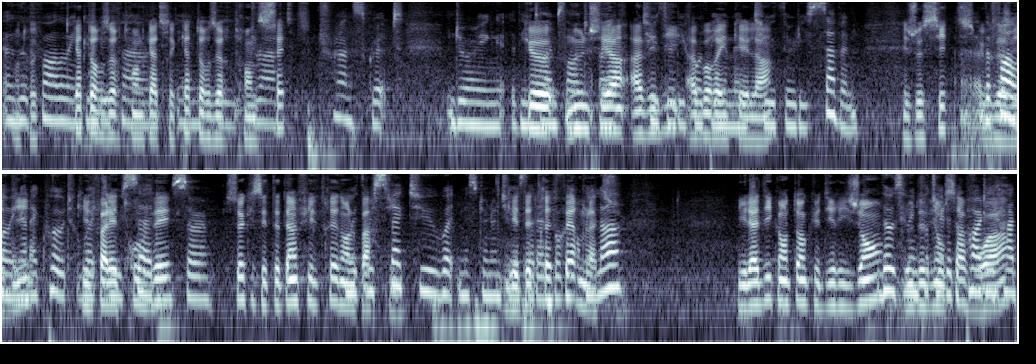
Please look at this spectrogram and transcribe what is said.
the entre following can be 14h34 et found in the 14h37 que Nunchia of avait dit à 2:34 Boré p.m. Kela, and 2:37. et je cite ce Uh, que the vous avez following, dit, and I quote qu'il fallait trouver ceux qui s'étaient infiltrés dans le parti. Il était très ferme là-dessus. Il a dit qu'en tant que dirigeant, nous devions savoir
